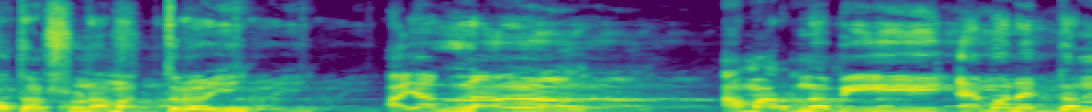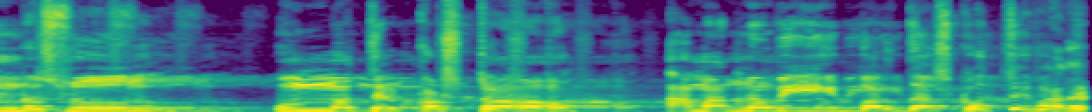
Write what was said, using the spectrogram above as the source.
কথা শোনা মাত্রই, আয় আল্লাহ, আমার নবী এমন একজন রসুল, উম্মতের কষ্ট আমার নবী বরদাস্ত করতে পারে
